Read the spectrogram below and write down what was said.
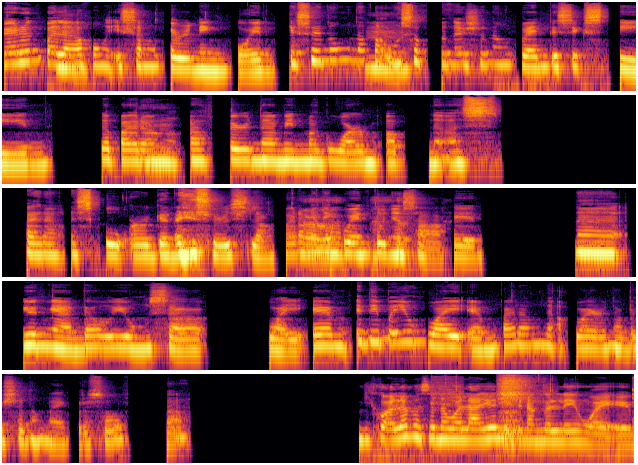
Meron pala Hmm. akong isang turning point. Kasi nung nakausap ko na siya ng 2016, na parang after namin mag-warm up na as parang as co-organizers lang. Parang yung kwento niya sa akin. Na yun nga daw yung sa YM. Eh di ba yung YM, parang na-acquire na ba siya ng Microsoft? Hindi ko alam, basta nawala yun, itinanggal na yung YM.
